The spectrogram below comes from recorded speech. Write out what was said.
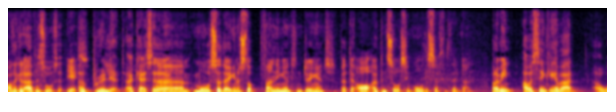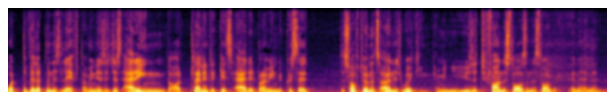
Are they going to open source it? Yes. Oh, brilliant. Okay, so Um, more so, they're going to stop funding it and doing it, but they are open sourcing all the stuff that they've done. But I mean, I was thinking about uh, what development is left. I mean, is it just adding the odd planet that gets added? But I mean, because the the software on its own is working. I mean, you use it to find the stars in the star, and and then.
